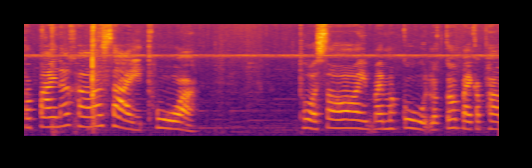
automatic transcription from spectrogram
ต่อไปนะคะใส่ถั่ว ถั่วซอย ใบมะกรูด แล้วก็ใบกะเพรา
